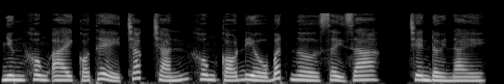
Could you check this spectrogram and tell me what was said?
nhưng không ai có thể chắc chắn không có điều bất ngờ xảy ra trên đời này.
